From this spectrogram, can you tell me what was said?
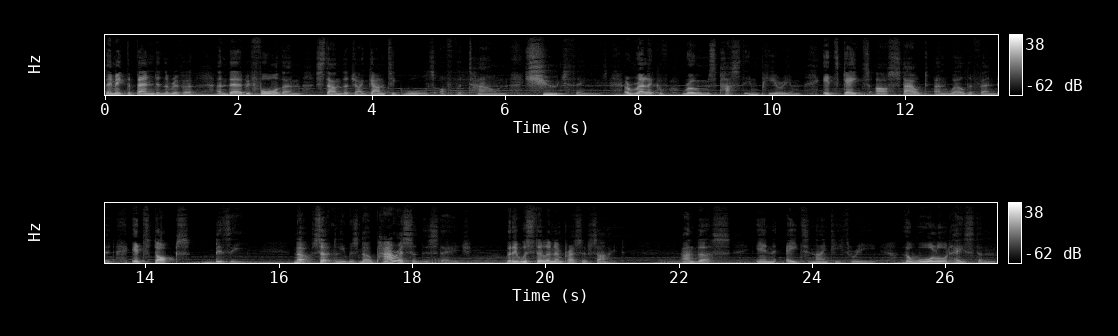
They make the bend in the river, and there before them stand the gigantic walls of the town, huge things, a relic of Rome's past imperium. Its gates are stout and well defended, its docks busy. No, certainly it was no Paris at this stage but it was still an impressive sight. And thus, in 893, the warlord Haston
